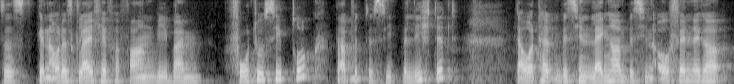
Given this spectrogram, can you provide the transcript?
das genau das gleiche Verfahren wie beim Fotosiebdruck. Da wird das Sieb belichtet. Dauert halt ein bisschen länger, ein bisschen aufwendiger,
